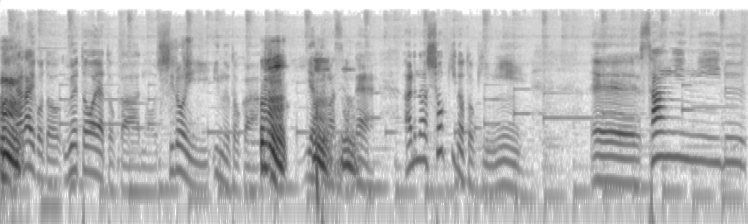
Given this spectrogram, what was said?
うん。長いこと上戸彩とかあの白い犬とかうん。やってますよね、あれの初期の時に、えー山陰にいる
